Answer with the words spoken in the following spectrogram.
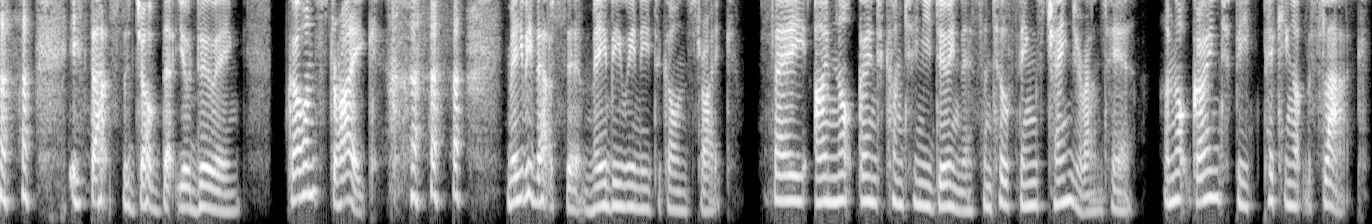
if that's the job that you're doing, go on strike. Maybe that's it. Maybe we need to go on strike. Say, I'm not going to continue doing this until things change around here. I'm not going to be picking up the slack.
